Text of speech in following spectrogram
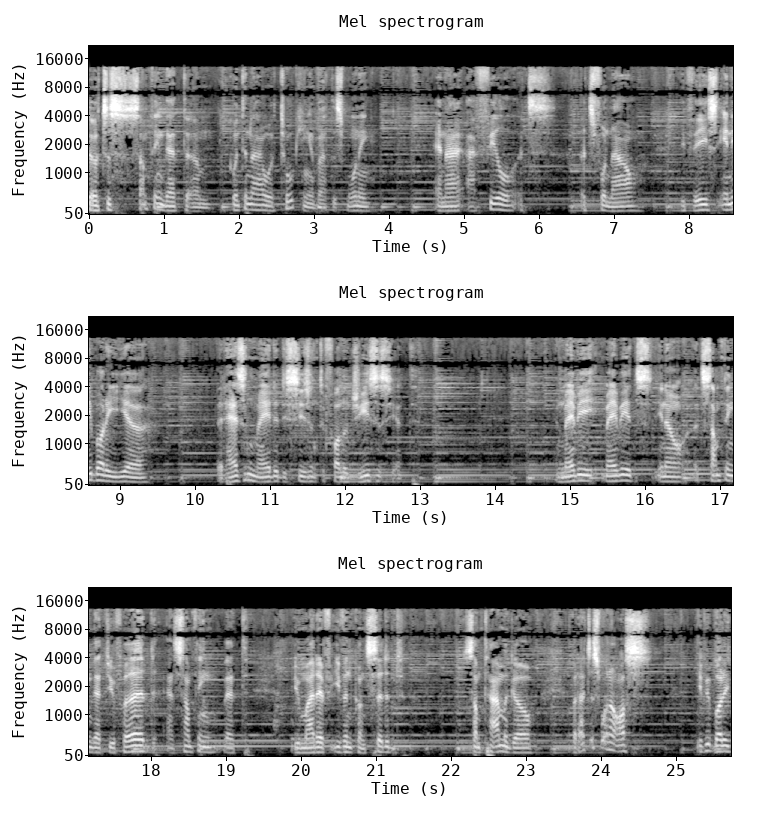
So it's just something that um, Quentin and I were talking about this morning, and I, I feel it's it's for now. If there's anybody here that hasn't made a decision to follow Jesus yet, and maybe maybe it's you know it's something that you've heard and something that you might have even considered some time ago, but I just want to ask everybody,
